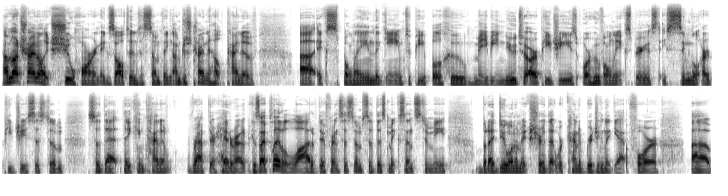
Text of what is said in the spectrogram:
I'm not trying to like shoehorn Exalt into something. I'm just trying to help kind of uh, explain the game to people who may be new to RPGs or who've only experienced a single RPG system so that they can kind of wrap their head around it? Because I played a lot of different systems, so this makes sense to me. But I do want to make sure that we're kind of bridging the gap for uh,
